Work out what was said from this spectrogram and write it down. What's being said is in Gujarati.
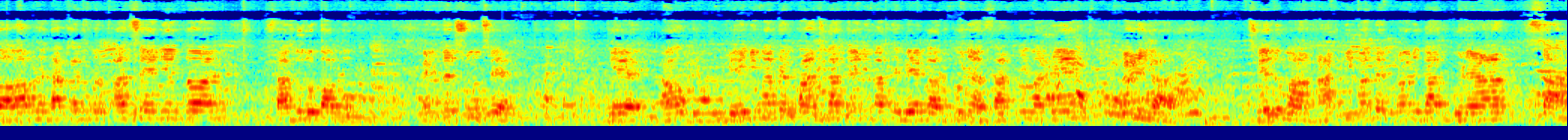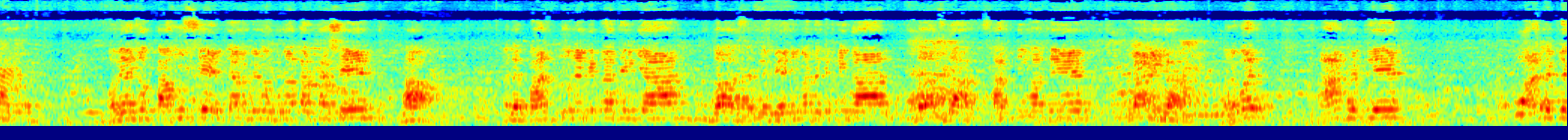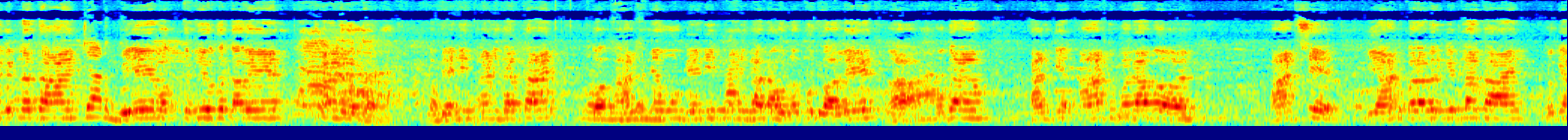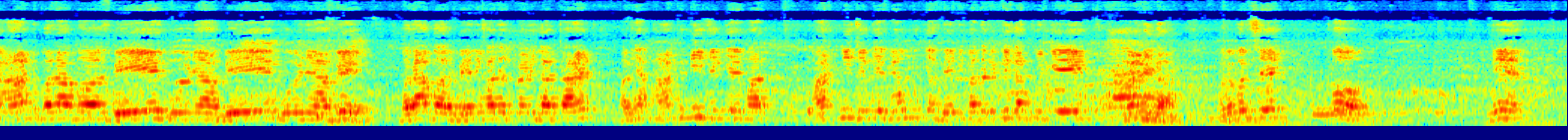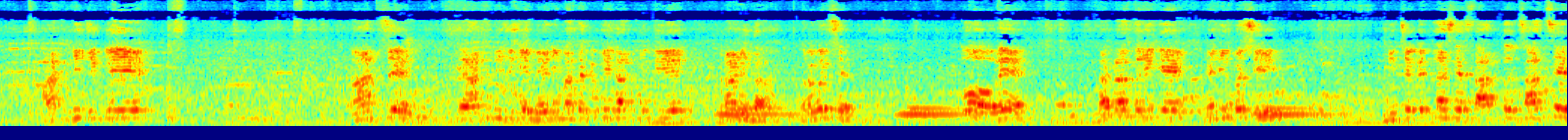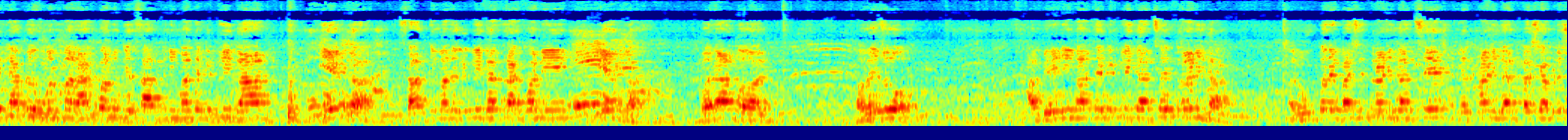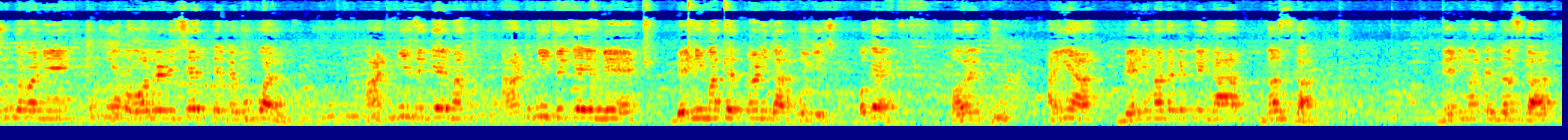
તો આપણે દાખલા નંબર 5 છે, એની અંદર સાદું રૂપ આપો. એની અંદર શું છે કે બેની બે માથે 5 ઘાત, એની માથે 2 ઘાત ગુણ્યા 7 ની માથે 3 ઘાત. છેદમાં 8 ની માથે 3 ઘાત ગુણ્યા 7 હવે આ જો કાઉન્સ છે, એટલે આનો ગુણાકાર થશે હા. એટલે 5 દુ ને કેટલા થઈ ગયા? 10 એટલે 2 ની માથે કેટલી ઘાત? 10 ઘાત. 7 ની માથે 3 ઘાત. બરાબર? 8 એટલે 8 એટલે કેટલા થાય? બે વખત કેટલી વખત આવે? ત્રણ વખત. તો 2 ની ત્રણ ઘાત થાય? તો આઠ ને હું બે ની ત્રણ ઘાત આવું લખું તો હાલે? હા. હું કામ? કારણ કે આઠ બરાબર આઠ છે. એ આઠ બરાબર કેટલા થાય? તો કે આઠ બરાબર બે ગુણ્યા બે ગુણ્યા બે. બરાબર. બે ની માથે 3 ઘાત થાય. એટલે આઠની જગ્યાએ માં આઠની જગ્યાએ મેં હું મૂક્યા? બે ની માત્ર કેટલી ઘાત મૂકીએ? ત્રણ ઘાત. બરાબર છે? તો મેં આઠની જગ્યાએ આઠ છે એ આઠની જગ્યાએ બે ની માથે કેટલી ઘાત મૂકીએ ત્રણ ઘાત બરોબર છે? તો હવે દાખલા તરીકે એની પછી નીચે કેટલા છે? સાત સાત છે એટલે આપણે મનમાં રાખવાનું કે સાતની માથે કેટલી ઘાત એક ઘાત સાતની માથે કેટલી ઘાત રાખવાની? એક. ઘાત બરાબર. હવે જુઓ. આ બે ની માથે કેટલી ઘાત છે? ત્રણ ઘાત. અને ઉપર એ પાછી ત્રણ ઘાત છે, એટલે ત્રણ ઘાત પાછી આપણે શું કરવાની? એ તો ઓલરેડી છે એટલે મૂકવાની. આઠની જગ્યાએ આઠની જગ્યાએ મેં બે ની માથે ત્રણ ઘાત મૂકી છે. ઓકે? તો હવે અહીંયા બે ની માથે કેટલી ઘાત? દસ ઘાત. બે ની માથે દસ ઘાત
